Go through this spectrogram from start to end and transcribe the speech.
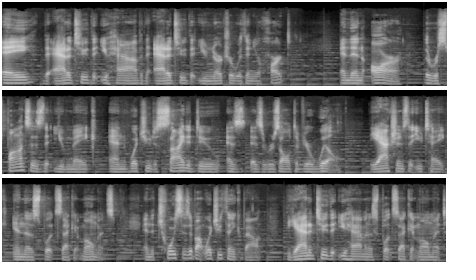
A, the attitude that you have and the attitude that you nurture within your heart. And then R, the responses that you make and what you decide to do as, as a result of your will, the actions that you take in those split second moments, and the choices about what you think about, the attitude that you have in a split second moment,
